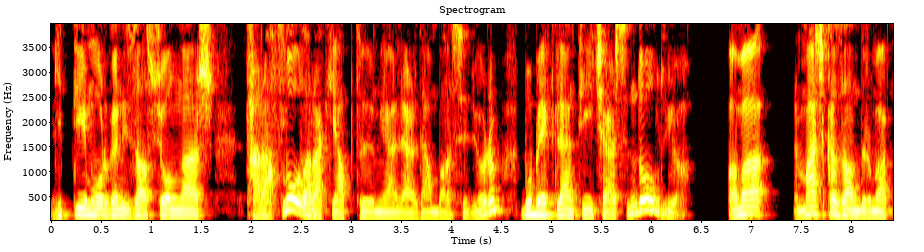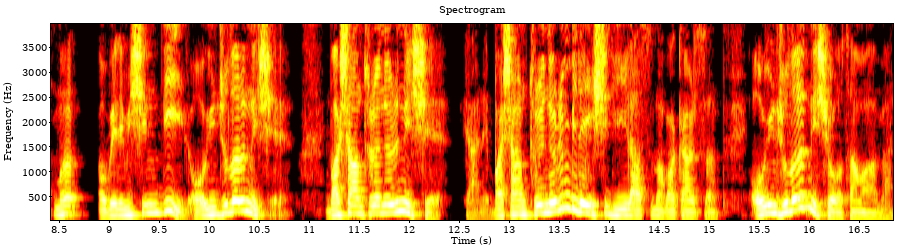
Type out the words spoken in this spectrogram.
gittiğim organizasyonlar, taraflı olarak yaptığım yerlerden bahsediyorum. Bu beklenti içerisinde oluyor. Ama maç kazandırmak mı? O benim işim değil. O oyuncuların işi. Baş antrenörün işi. Yani baş antrenörün bile işi değil aslında bakarsan. Oyuncuların işi o tamamen.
